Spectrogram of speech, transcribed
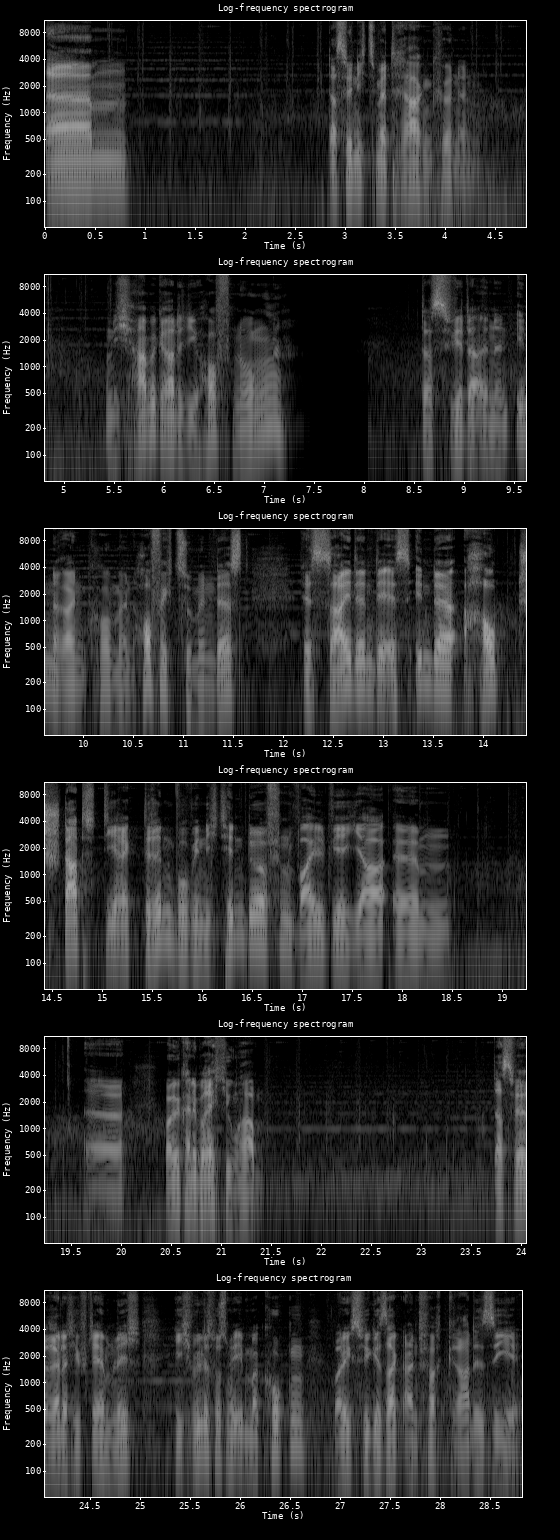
ähm, dass wir nichts mehr tragen können. Und ich habe gerade die Hoffnung, dass wir da in den Inn reinkommen. Hoffe ich zumindest. Es sei denn, der ist in der Hauptstadt direkt drin, wo wir nicht hin dürfen, weil wir ja, ähm, äh, weil wir keine Berechtigung haben. Das wäre relativ dämlich. Ich will das bloß mal eben mal gucken, weil ich es, wie gesagt, einfach gerade sehe.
